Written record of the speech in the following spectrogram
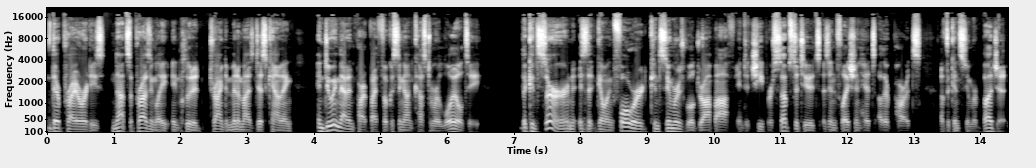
Their priorities, not surprisingly, included trying to minimize discounting and doing that in part by focusing on customer loyalty. The concern is that going forward, consumers will drop off into cheaper substitutes as inflation hits other parts of the consumer budget.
